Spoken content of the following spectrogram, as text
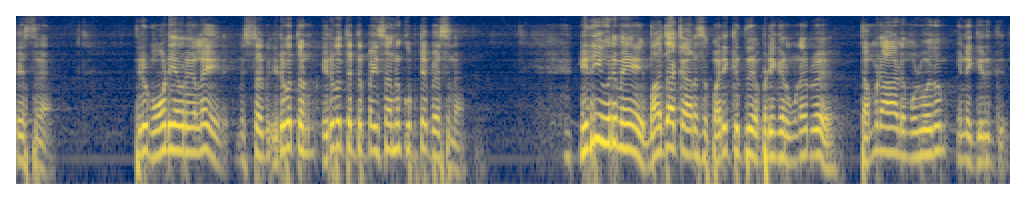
பேசினேன் திரு மோடி அவர்களை மிஸ்டர் இருபத்தொன் இருபத்தெட்டு பைசான்னு கூப்பிட்டே பேசினேன். நிதி உரிமையை பாஜக அரசு பறிக்குது அப்படிங்கிற உணர்வு தமிழ்நாடு முழுவதும் இன்னைக்கு இருக்கு.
